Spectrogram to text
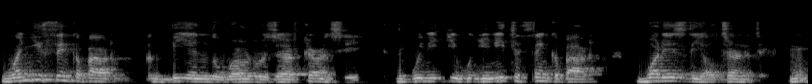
when you think about being the world reserve currency, we need, you, you need to think about what is the alternative. Hmm?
